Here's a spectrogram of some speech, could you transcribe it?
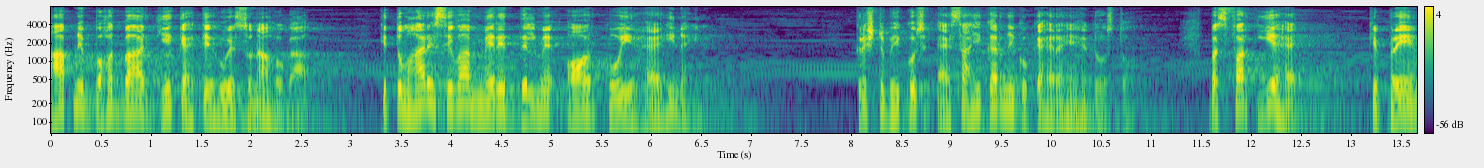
आपने बहुत बार ये कहते हुए सुना होगा कि तुम्हारे सिवा मेरे दिल में और कोई है ही नहीं। कृष्ण भी कुछ ऐसा ही करने को कह रहे हैं दोस्तों। बस फ़र्क यह है कि प्रेम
